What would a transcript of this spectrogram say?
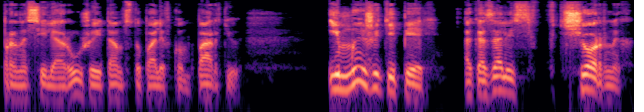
проносили оружие и там вступали в компартию. И мы же теперь оказались в черных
